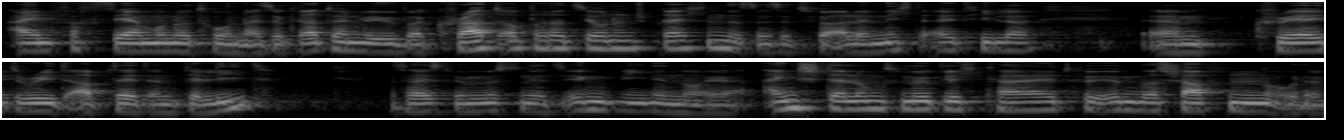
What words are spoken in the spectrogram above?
einfach sehr monoton. Also gerade wenn wir über CRUD-Operationen sprechen, das ist jetzt für alle Nicht-ITler, ähm, Create, Read, Update and Delete. Das heißt, wir müssen jetzt irgendwie eine neue Einstellungsmöglichkeit für irgendwas schaffen oder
